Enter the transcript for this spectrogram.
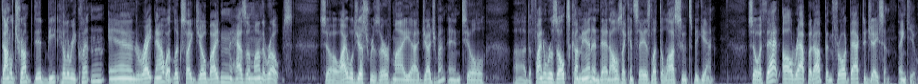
Donald Trump did beat Hillary Clinton, and right now it looks like Joe Biden has him on the ropes. So I will just reserve my uh, judgment until uh, the final results come in, and then all I can say is let the lawsuits begin. So, with that, I'll wrap it up and throw it back to Jason. Thank you.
